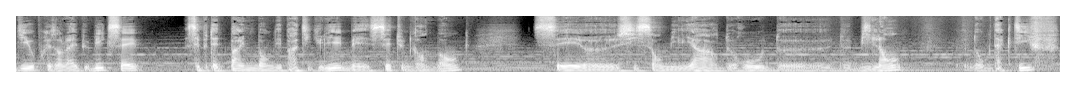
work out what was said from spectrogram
dit au président de la République, c'est c'est peut-être pas une banque des particuliers, mais c'est une grande banque. C'est 600 milliards d'euros de, de bilan, donc d'actifs.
